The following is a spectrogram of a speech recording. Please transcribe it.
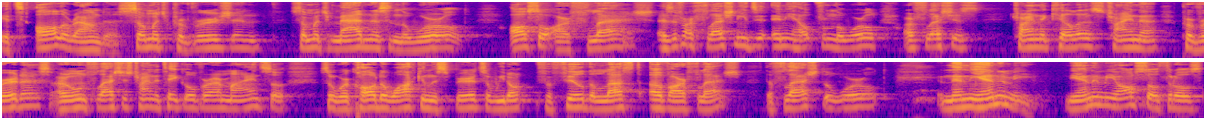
it's all around us. So much perversion, so much madness in the world also our flesh, as if our flesh needs any help from the world. Our flesh is trying to kill us, trying to pervert us. Our own flesh is trying to take over our minds. So, so we're called to walk in the spirit so we don't fulfill the lust of our flesh, the flesh, the world. And then the enemy. The enemy also throws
